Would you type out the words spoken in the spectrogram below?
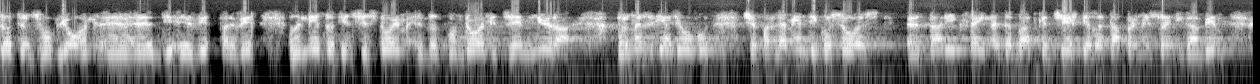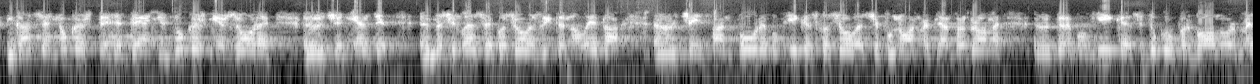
do të zvoglohen vit për vit dhe ne do të insistojmë e do të mundohemi të gjejmë mënyra përmes dialogut që parlamenti i Kosovës Ta rikthejë në debat këtë çështje dhe ta përmirësojë një gabim, ngase nuk është e denjë, nuk është njerëzore që njerëzit, mësimdhënësit e Kosovës viteve 90-ta, që i thanë po Republikës së Kosovës, që punuan me planprograme të Republikës, duke u përballur me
